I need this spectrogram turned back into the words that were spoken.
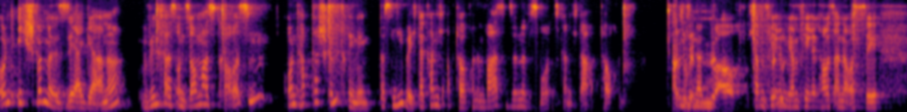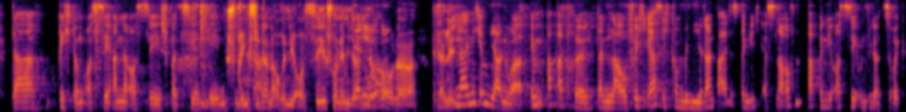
Und ich schwimme sehr gerne, winters und sommers draußen und habe da Schwimmtraining. Das liebe ich. Da kann ich abtauchen. Im wahrsten Sinne des Wortes kann ich da abtauchen. Also und wenn Natur auch. Ich habe ein Ferien, wir haben ein Ferienhaus an der Ostsee. Da Richtung Ostsee, an der Ostsee spazieren gehen. Springst du dann auch in die Ostsee schon im Januar? Ja, Logo. Oder ehrlich? Nein, nicht im Januar. Im, ab April. Dann laufe ich erst. Ich kombiniere dann beides. Dann gehe ich erst laufen, ab in die Ostsee und wieder zurück.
